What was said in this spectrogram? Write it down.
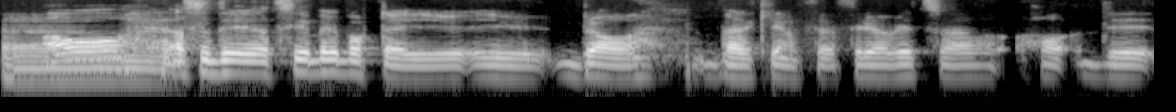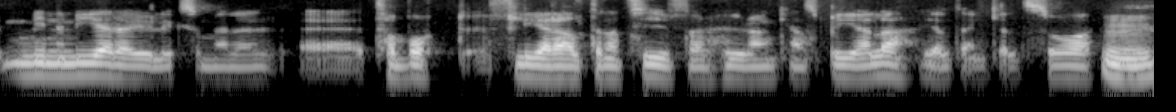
Eh, Ja, alltså det, att Seberg är borta är ju, är ju bra, verkligen. För, för övrigt så ha, det minimerar ju liksom, eller eh, tar bort flera alternativ för hur han kan spela helt enkelt. Så, Mm.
